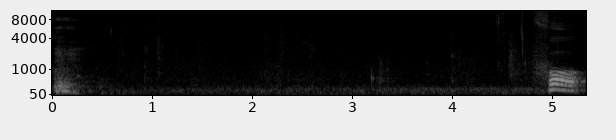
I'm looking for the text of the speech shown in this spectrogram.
them. For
